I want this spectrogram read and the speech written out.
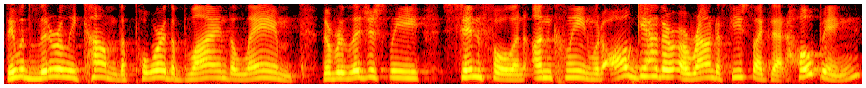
They would literally come, the poor, the blind, the lame, the religiously sinful and unclean would all gather around a feast like that, hoping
